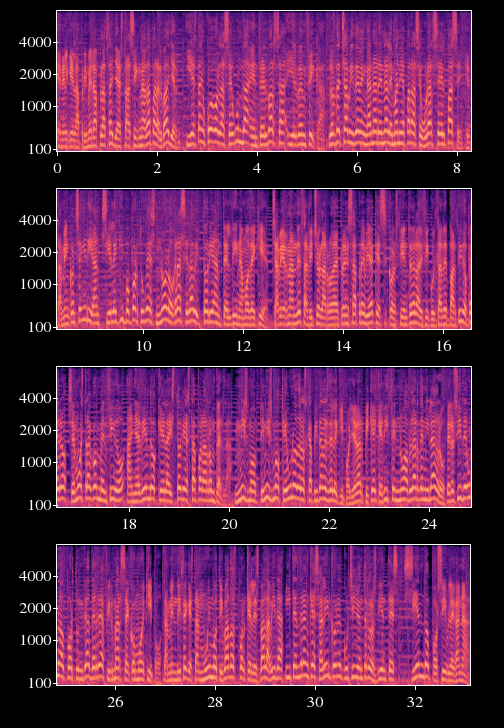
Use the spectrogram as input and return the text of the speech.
en el que la primera plaza ya está asignada para el Bayern y está en juego la segunda en entre el Barça y el Benfica. Los de Xavi deben ganar en Alemania para asegurarse el pase, que también conseguirían si el equipo portugués no lograse la victoria ante el Dinamo de Kiev. Xavi Hernández ha dicho en la rueda de prensa previa que es consciente de la dificultad del partido, pero se muestra convencido añadiendo que la historia está para romperla. Mismo optimismo que uno de los capitanes del equipo, Gerard Piqué, que dice no hablar de milagro, pero sí de una oportunidad de reafirmarse como equipo. También dice que están muy motivados porque les va la vida y tendrán que salir con el cuchillo entre los dientes siendo posible ganar.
